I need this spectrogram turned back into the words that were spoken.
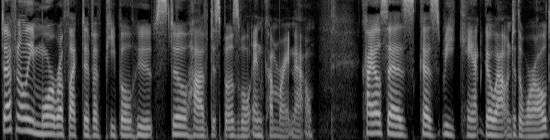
definitely more reflective of people who still have disposable income right now. Kyle says because we can't go out into the world,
